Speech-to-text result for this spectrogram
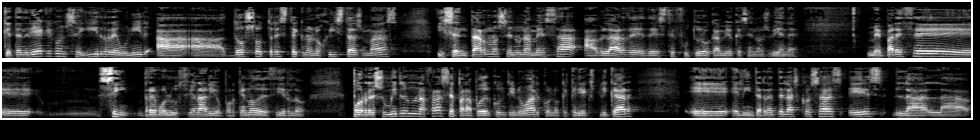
que tendría que conseguir reunir a, dos o tres tecnologistas más y sentarnos en una mesa a hablar de, este futuro cambio que se nos viene. Me parece, sí, revolucionario, ¿por qué no decirlo? Por resumir en una frase, para poder continuar con lo que quería explicar, eh, el Internet de las Cosas es la,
